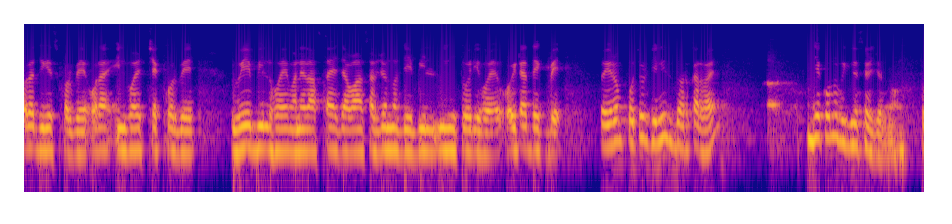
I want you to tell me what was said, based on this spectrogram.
ওরা জিজ্ঞেস করবে, ওরা ইনভয়েস চেক করবে ওয়ে বিল হয় মানে রাস্তায় যাওয়া আসার জন্য যে বিল তৈরি হয়, ওইটা দেখবে। তো এরকম প্রচুর জিনিস দরকার হয়। যে কোনো বিজনেসের জন্য। তো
